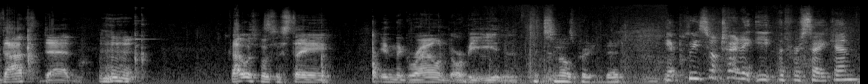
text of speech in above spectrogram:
that's dead. that was supposed to stay in the ground or be eaten. It smells pretty dead. Yeah, please don't try to eat the Forsaken.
